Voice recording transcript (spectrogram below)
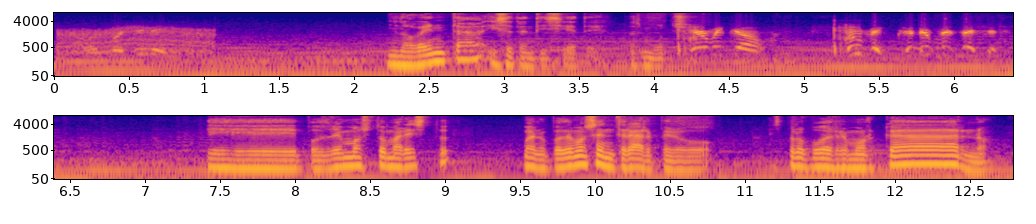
What's what you need? 90 y 77. Es mucho. Here we go. Moving to new position. Eh, ¿Podremos tomar esto? Bueno, podemos entrar, pero ¿esto lo puede remorcar? No.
